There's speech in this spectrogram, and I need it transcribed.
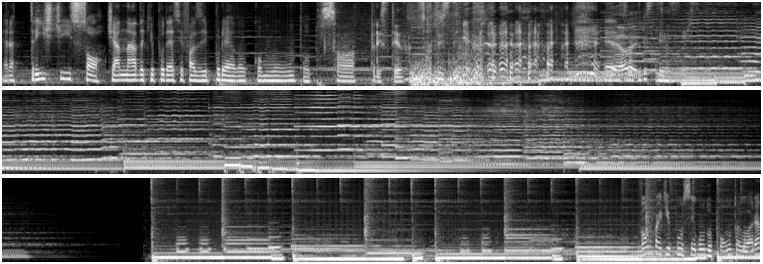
era triste e só. Tinha nada que pudesse fazer por ela como um todo. Só tristeza. Só tristeza. é, só tristeza. Para um segundo ponto agora.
